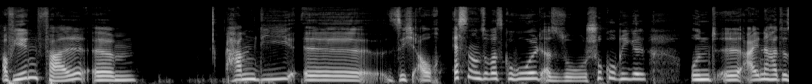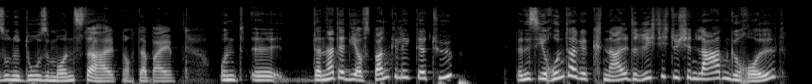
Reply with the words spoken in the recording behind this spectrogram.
Auf jeden Fall ähm, haben die äh, sich auch Essen und sowas geholt, also so Schokoriegel. Und äh, eine hatte so eine Dose Monster halt noch dabei. Und äh, dann hat er die aufs Band gelegt, der Typ. Dann ist sie runtergeknallt, richtig durch den Laden gerollt,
